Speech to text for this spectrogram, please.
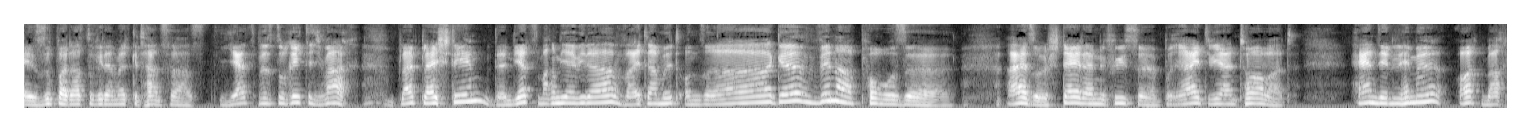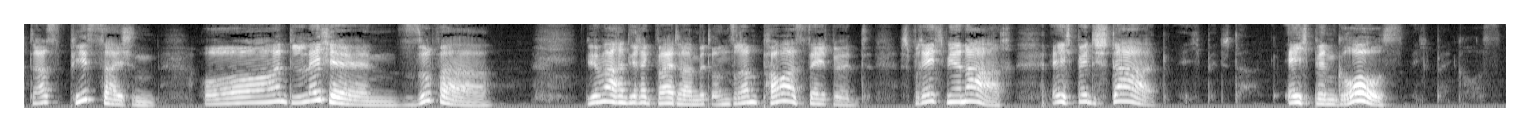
Hey, super, dass du wieder mitgetanzt hast. Jetzt bist du richtig wach. Bleib gleich stehen, denn jetzt machen wir wieder weiter mit unserer Gewinnerpose. Also, stell deine Füße breit wie ein Torwart. Hände in den Himmel und mach das Peace-Zeichen. Und lächeln. Super. Wir machen direkt weiter mit unserem Power Statement. Sprich mir nach. Ich bin stark. Ich bin stark. Ich bin groß.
